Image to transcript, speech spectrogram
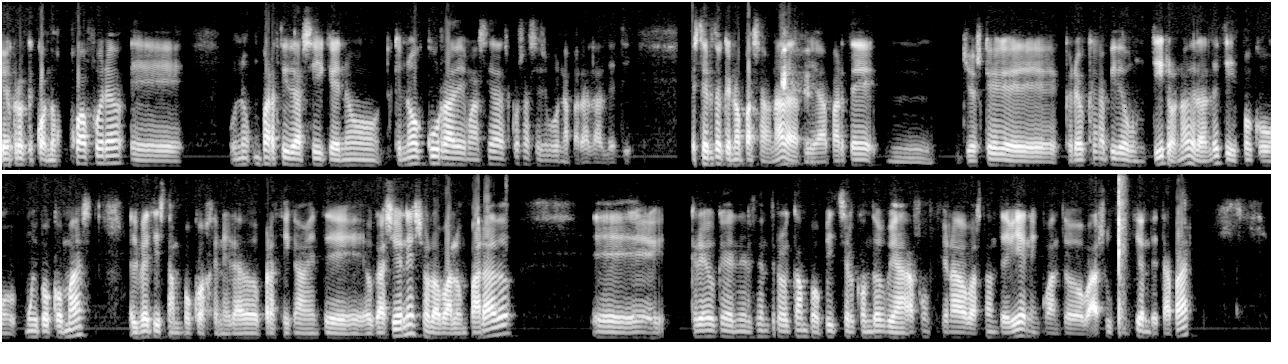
yo creo que cuando juega afuera, eh, un, partido así que no, que no ocurra demasiadas cosas es buena para el Atleti. Es cierto que no ha pasado nada, y aparte mm, yo es que creo que ha habido un tiro ¿no? del Atleti, poco, muy poco más. El Betis tampoco ha generado prácticamente ocasiones, solo balón parado. Eh, creo que en el centro del campo Pitzel con Dogbia ha funcionado bastante bien en cuanto a su función de tapar.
